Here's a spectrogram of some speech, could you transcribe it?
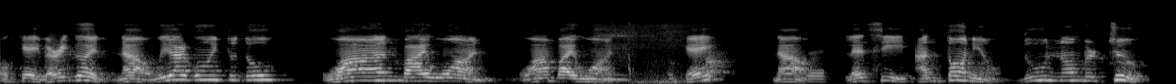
Okay, very good. Now we are going to do one by one, one by one. Okay? Now, let's see. Antonio, do number two,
